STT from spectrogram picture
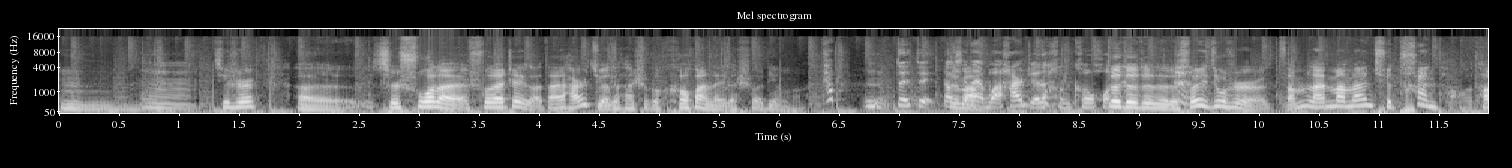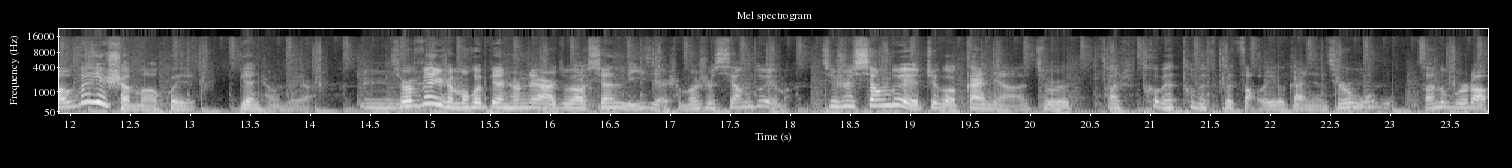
嗯嗯嗯。嗯，其实，呃，其实说的说的这个，大家还是觉得它是个科幻类的设定啊。它嗯，对对，到现在我还是觉得很科幻。对对对对对，所以就是咱们来慢慢去探讨它为什么会变成这样。嗯，其实为什么会变成这样，就要先理解什么是相对嘛。其实相对这个概念啊，就是它是特别特别特别早的一个概念。其实我咱都不知道，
